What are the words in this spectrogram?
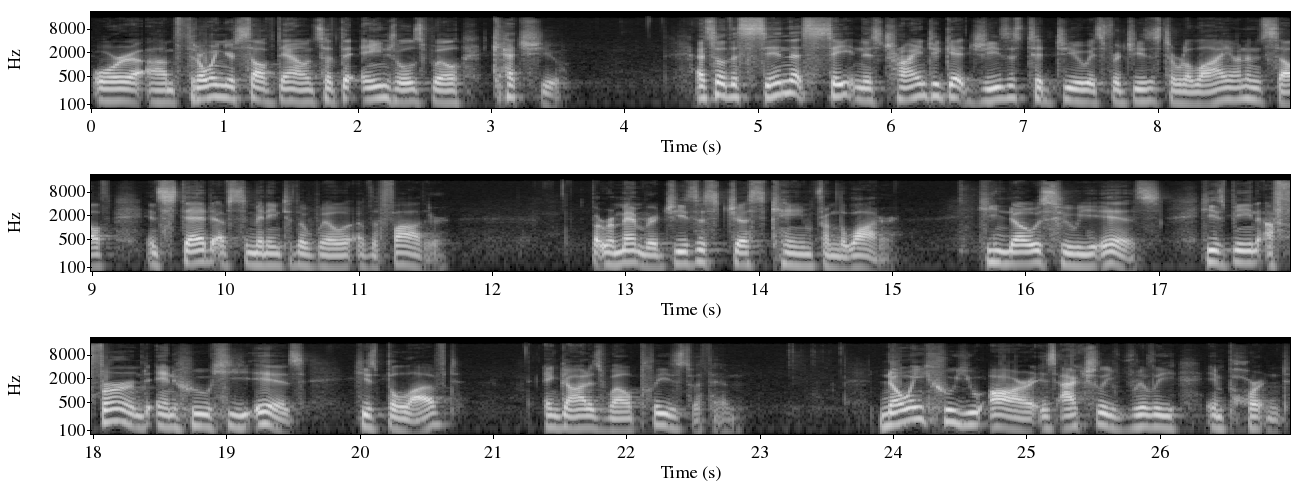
or um, throwing yourself down so that the angels will catch you. And so the sin that Satan is trying to get Jesus to do is for Jesus to rely on himself instead of submitting to the will of the Father. But remember, Jesus just came from the water. He knows who he is. He's being affirmed in who he is. He's beloved, and God is well pleased with him. Knowing who you are is actually really important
